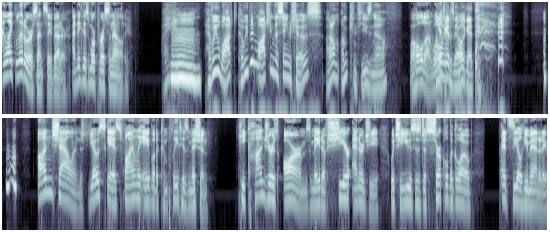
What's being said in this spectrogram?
I like Littler Sensei better. I think there's more personality. I, mm. Have we watched? Have we been watching the same shows? I don't. I'm confused now. Well, hold on. We'll, we'll get, get there. We'll get there. Unchallenged, Yosuke is finally able to complete his mission he conjures arms made of sheer energy, which he uses to circle the globe and seal humanity.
